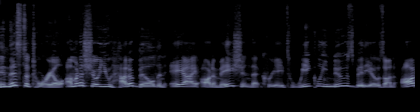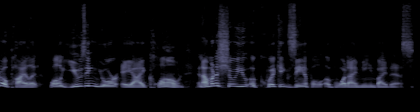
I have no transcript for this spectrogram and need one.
In this tutorial, I'm going to show you how to build an AI automation that creates weekly news videos on autopilot while using your AI clone. And I'm going to show you a quick example of what I mean by this.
